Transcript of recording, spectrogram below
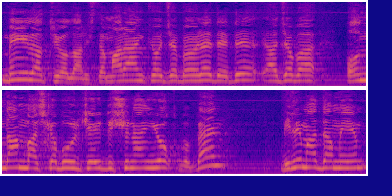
mail atıyorlar işte Maranki Hoca böyle dedi. Acaba ondan başka bu ülkeyi düşünen yok mu? Ben bilim adamıyım.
